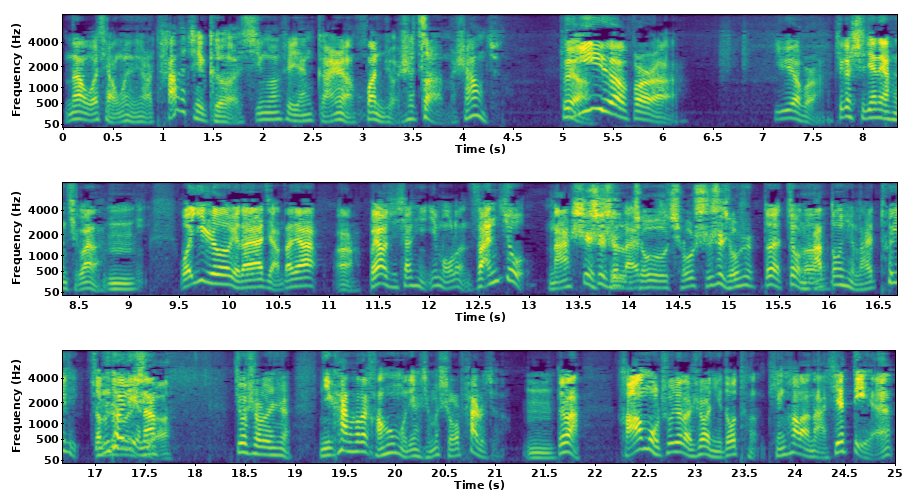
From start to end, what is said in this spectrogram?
那我想问一下，他的这个新冠肺炎感染患者是怎么上去的？对啊，一月份啊，一月份啊，这个时间点很奇怪的。嗯，我一直都给大家讲，大家啊不要去相信阴谋论，咱就拿事事实实来，求求实事求是，对，就拿嗯东西来推理。怎么推理？呢？就事论事。你看他的航空母舰什么时候派出去的？嗯对吧？航母出去的时候，你都停停靠了哪些点？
